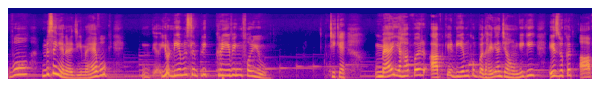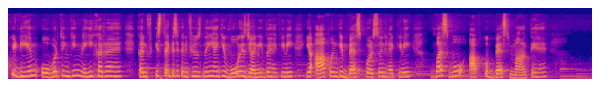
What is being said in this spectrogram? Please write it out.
वो मिसिंग एनर्जी में है, वो your D M is simply craving for you ठीक है? मैं यहाँ पर आपके डीएम को बधाई देना चाहूँगी कि इस वक्त आपके डीएम ओवर थिंकिंग नहीं कर रहे हैं। इस तरीके से कंफ्यूज नहीं है कि वो इस जर्नी पे है कि नहीं, या आप उनके बेस्ट पर्सन है कि नहीं। बस वो आपको बेस्ट मानते हैं।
